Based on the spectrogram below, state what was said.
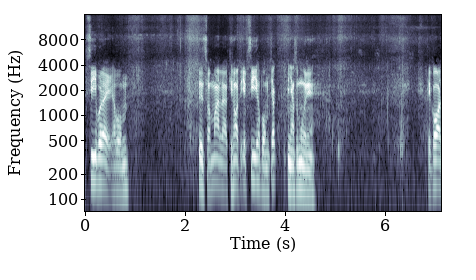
FC บ่ได้ครับผม ตื่นสามารถแล้วคิดฮอด FC ครับผมจักเป็นหยังสมือนี่แต่ก่อน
